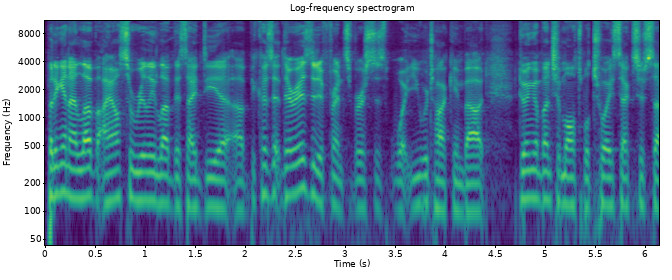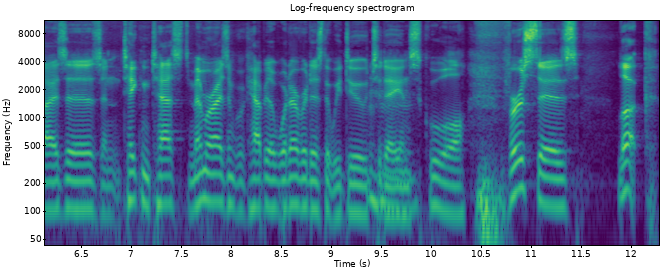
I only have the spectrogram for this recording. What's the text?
But again, I love. I also really love this idea of because there is a difference versus what you were talking about, doing a bunch of multiple choice exercises and taking tests, memorizing vocabulary, whatever it is that we do today in school, versus look.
